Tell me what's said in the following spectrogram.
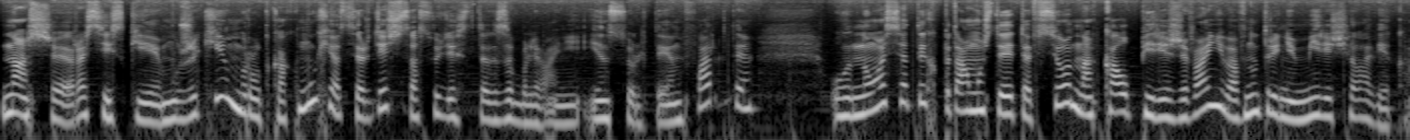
наши российские мужики мрут как мухи от сердечно-сосудистых заболеваний. Инсульты, инфаркты уносят их, потому что это все накал переживаний во внутреннем мире человека.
